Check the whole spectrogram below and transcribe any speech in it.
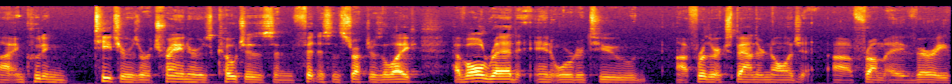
uh, including teachers or trainers, coaches, and fitness instructors alike, have all read in order to uh, further expand their knowledge uh, from a very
